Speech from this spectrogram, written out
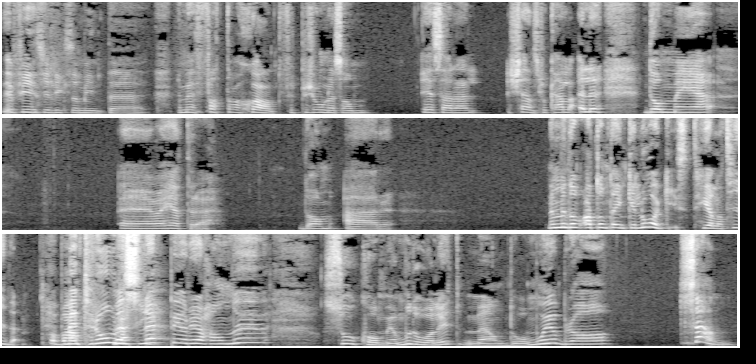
det finns ju liksom inte, nej men fatta vad skönt för personer som är så här känslokalla, eller de är, eh, vad heter det, de är, nej men de, att de tänker logiskt hela tiden. Och bara, Men tror du men att- släpper jag det här nu så kommer jag må dåligt, men då mår jag bra sen.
